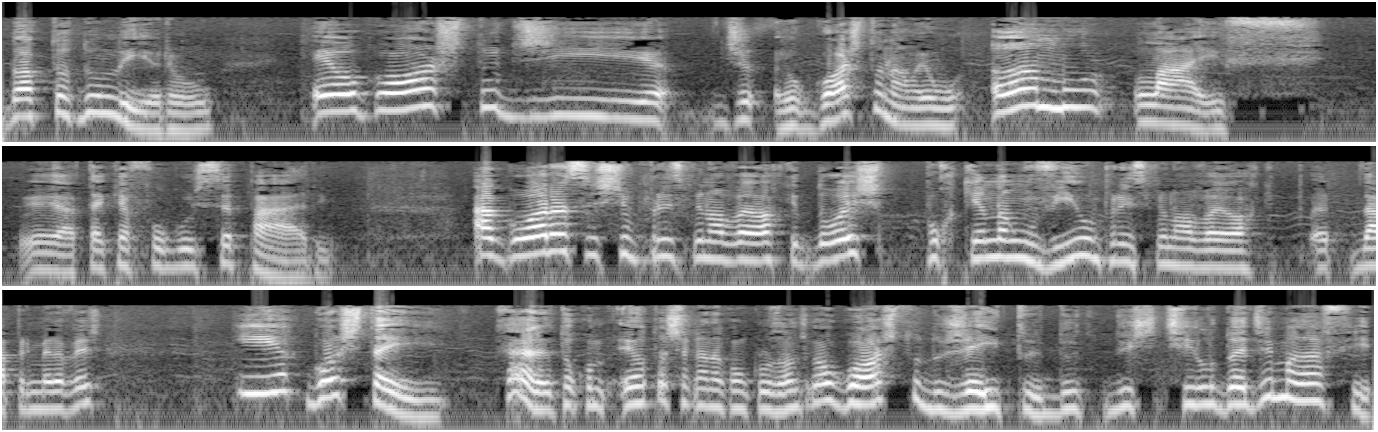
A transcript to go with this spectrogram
Dr. Dolittle. Eu gosto de, de, Eu gosto não, eu amo Life. É, até que a fogo os separe. Agora assisti o Príncipe Nova York 2, porque não vi o Príncipe Nova York é, da primeira vez. E gostei. Cara, eu tô, eu tô chegando à conclusão de que eu gosto do jeito, do, do estilo do Ed Murphy.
